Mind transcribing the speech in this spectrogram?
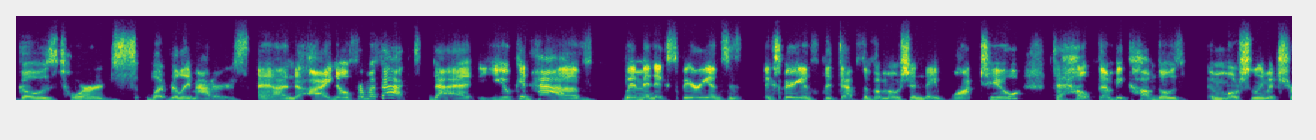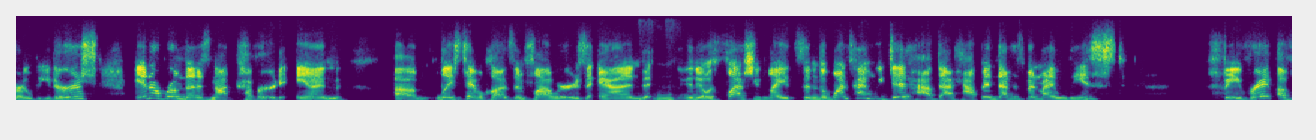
goes towards what really matters. And i know from a fact that you can have women experiences experience the depth of emotion they want to to help them become those emotionally mature leaders in a room that is not covered in um, lace tablecloths and flowers and mm-hmm. you know with flashy lights. And the one time we did have that happen that has been my least favorite of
